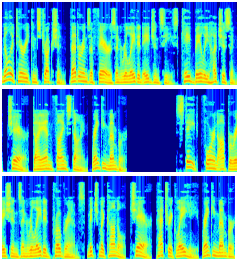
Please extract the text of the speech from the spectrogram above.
Military Construction, Veterans Affairs and Related Agencies Kay Bailey Hutchison, Chair, Dianne Feinstein, Ranking Member State, Foreign Operations and Related Programs Mitch McConnell, Chair, Patrick Leahy, Ranking Member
